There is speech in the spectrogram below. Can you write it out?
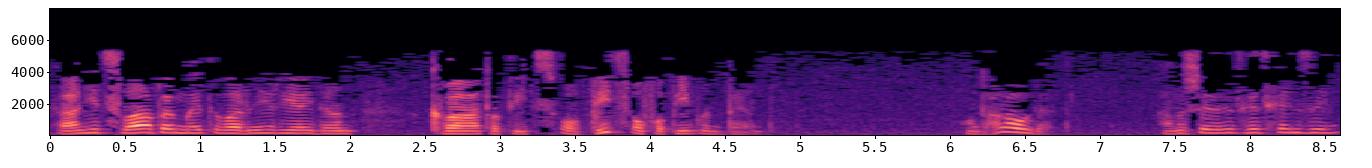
Ga niet slapen met wanneer jij dan kwaad op iets, op iets of op iemand bent. Onthoud dat. Anders heeft het geen zin.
